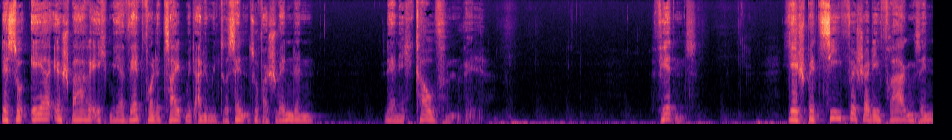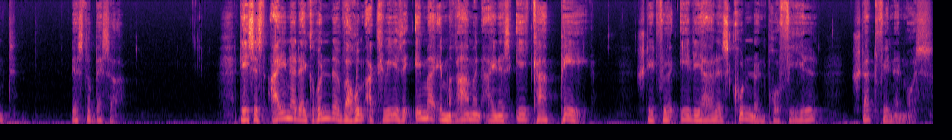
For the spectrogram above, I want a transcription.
desto eher erspare ich mir wertvolle Zeit mit einem Interessenten zu verschwenden, der nicht kaufen will. Viertens. Je spezifischer die Fragen sind, desto besser. Dies ist einer der Gründe, warum Akquise immer im Rahmen eines EKP steht für ideales Kundenprofil stattfinden muss.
